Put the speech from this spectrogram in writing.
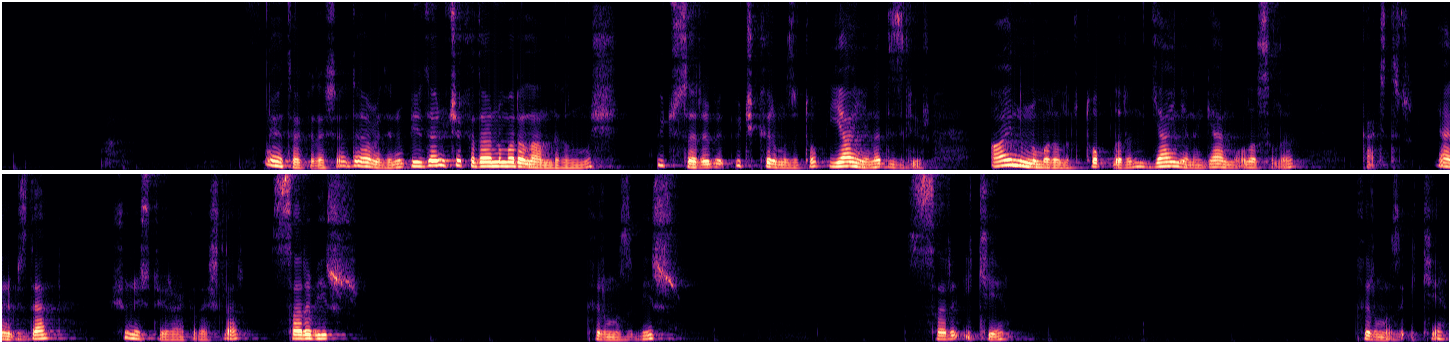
Evet arkadaşlar devam edelim. Birden 3'e kadar numaralandırılmış 3 sarı ve 3 kırmızı top yan yana diziliyor. Aynı numaralı topların yan yana gelme olasılığı kaçtır? Yani bizden şunu istiyor arkadaşlar. Sarı 1, kırmızı 1, sarı 2, kırmızı 2,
